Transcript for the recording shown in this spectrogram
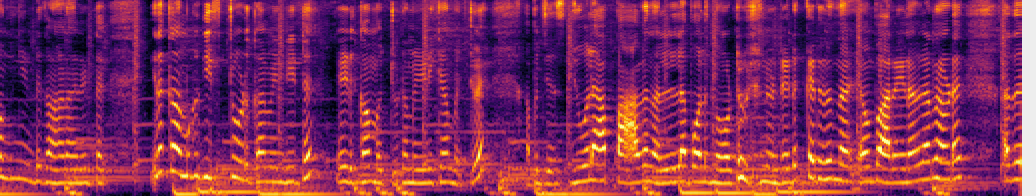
ഭംഗിയുണ്ട് കാണാനായിട്ട്. ഇതൊക്കെ നമുക്ക് ഗിഫ്റ്റ് കൊടുക്കാൻ വേണ്ടിയിട്ട് എടുക്കാൻ പറ്റൂട്ടോ മേടിക്കാൻ പറ്റുമേ അപ്പോൾ ജസ്റ്റ് ജൂല ആ പാവ നല്ല പോലെ നോട്ട് വിട്ടിട്ടുണ്ട് എടുക്കരുതെന്നാണ് ഞാൻ പറയണത്. കാരണം അവിടെ അത്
